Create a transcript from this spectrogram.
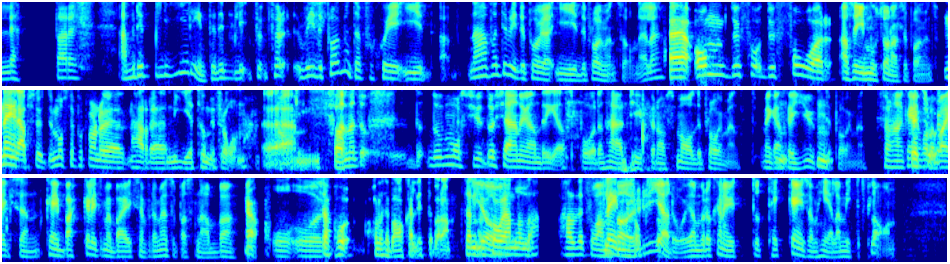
lättare. Ja, men det blir inte. Det blir, för, för redeploymenten får ske i... Nej, han får inte redeploya i deployment zone, eller? Eh, om du får, du får Alltså i motståndarens deployment. Nej, nej, absolut. Du måste fortfarande den här eh, nio tum ifrån. Ehm, så Ja, men då, då, måste ju, då tjänar ju Andreas på den här typen av smal deployment med ganska djup deployment. För han kan ju Mm. Hålla bikesen, kan ju backa lite med bikesen för de är så pass snabba. Ja. Och, och så jag hå- håller tillbaka lite bara. Sen Ja, såg och han hade får han börja också. då, ja men då kan han ju, då täcker han ju som hela mittplan.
